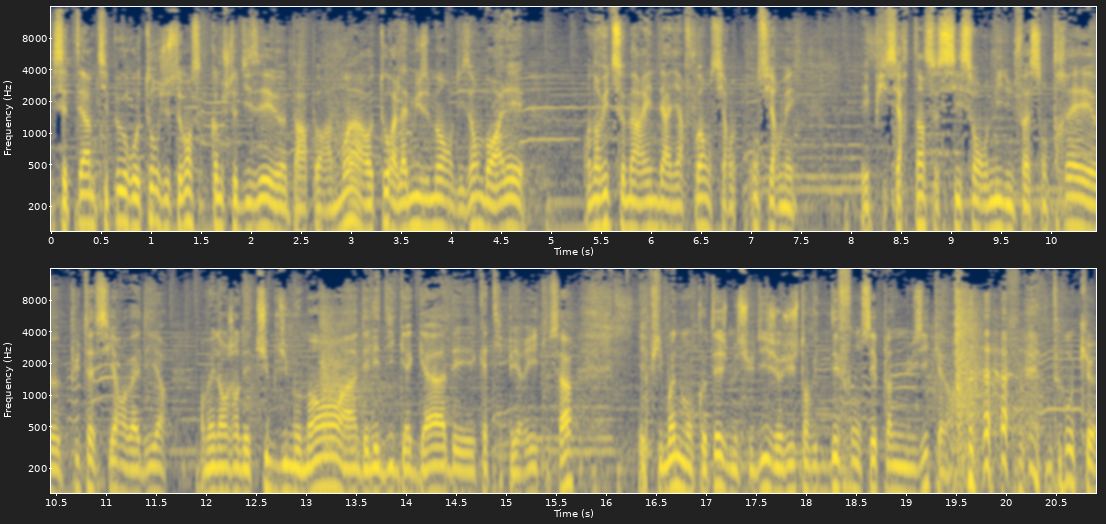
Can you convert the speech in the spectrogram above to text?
c'était un petit peu retour, justement, comme je te disais euh, par rapport à moi, un retour à l'amusement, en disant, bon allez, on a envie de se marrer une dernière fois, on s'y remet. Et puis certains s'y sont remis d'une façon très putassière, on va dire, en mélangeant des tubes du moment, hein, des Lady Gaga, des Katy Perry, tout ça. Et puis moi de mon côté, je me suis dit, j'ai juste envie de défoncer plein de musique. Alors, donc euh,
